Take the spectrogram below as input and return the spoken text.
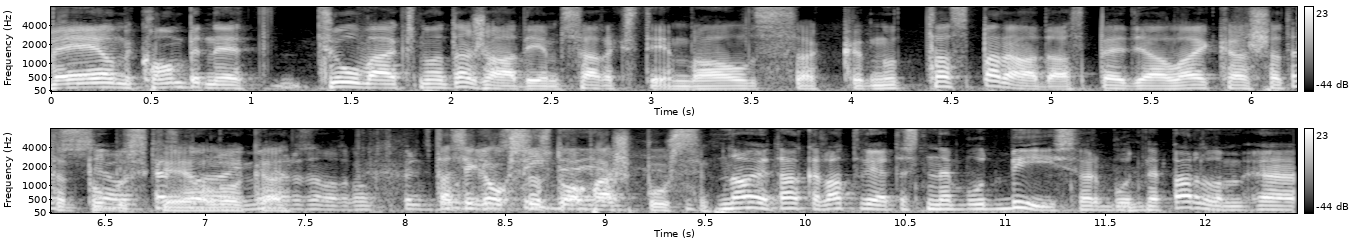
vēlme kombinēt cilvēkus no dažādiem sarakstiem. Valdes saka, nu, tas parādās pēdējā laikā šeit publiskajā lokā. Tas ir kaut kas uz to pašu pusi. Nav jau tā, ka Latvijā tas nebūtu bijis. Varbūt ne, parlam, eh,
